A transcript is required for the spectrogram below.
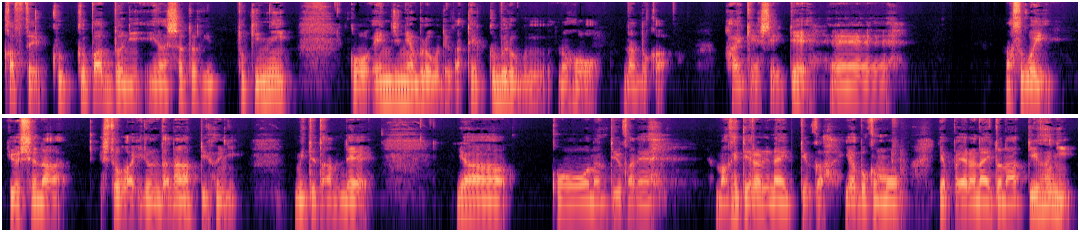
かつてクックパッドにいらっしゃった時に、こうエンジニアブログというかテックブログの方を何度か拝見していて、えーまあ、すごい優秀な人がいるんだなっていうふうに見てたんで、いやー、こう、なんていうかね、負けてられないっていうか、いや、僕もやっぱやらないとなっていうふうに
